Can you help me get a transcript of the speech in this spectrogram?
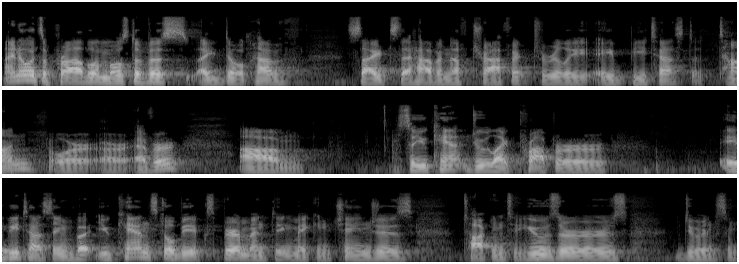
I know it's a problem. Most of us, I don't have sites that have enough traffic to really A-B test a ton or, or ever. Um, so you can't do like proper A-B testing, but you can still be experimenting, making changes, talking to users, doing some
